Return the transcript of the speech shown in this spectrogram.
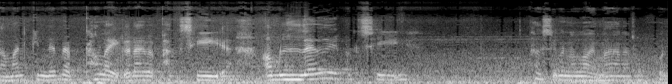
สามารถกินได้แบบเท่าไหร่ก็ได้แบบผักชีอะเอามาเลยผักชี ผักชีมันอร่อยมากนะทุกคน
